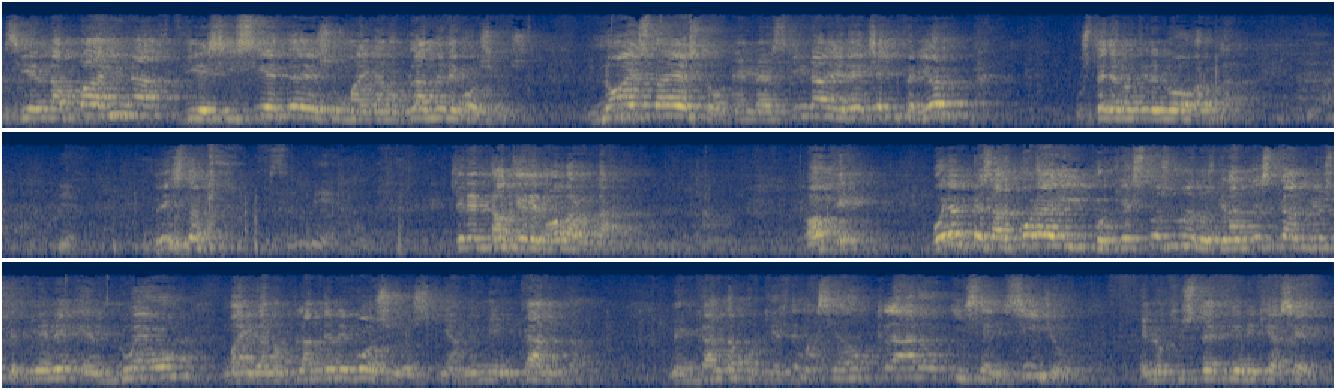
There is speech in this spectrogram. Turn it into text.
Si en la página 17 de su Plan de negocios no está esto en la esquina derecha inferior, usted ya no tiene el nuevo ganoplan. ¿Listo? ¿Quiénes no tienen nuevo ganoplan? Ok. Voy a empezar por ahí porque esto es uno de los grandes cambios que tiene el nuevo Plan de negocios y a mí me encanta. Me encanta porque es demasiado claro y sencillo en lo que usted tiene que hacer.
